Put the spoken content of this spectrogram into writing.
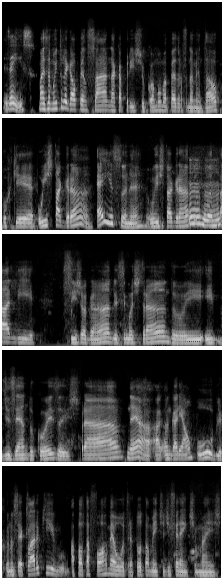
Mas é isso. Mas é muito legal pensar na Capricho como uma pedra fundamental, porque o Instagram é isso, né? O Instagram, a pessoa uhum. tá ali se jogando e se mostrando e, e dizendo coisas para né, angariar um público. Não sei, é claro que a plataforma é outra, totalmente diferente, mas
